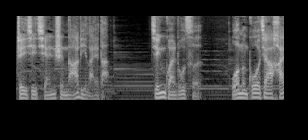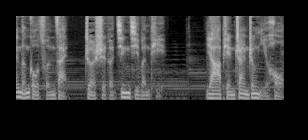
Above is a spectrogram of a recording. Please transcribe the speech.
这些钱是哪里来的？尽管如此，我们国家还能够存在，这是个经济问题。鸦片战争以后，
